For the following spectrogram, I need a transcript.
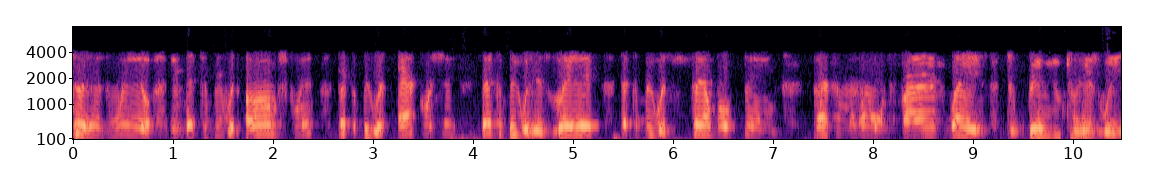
to his will. And that could be with arm strength, that could be with accuracy, that could be with his legs, that could be with several things. Ways to bend you to his will.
